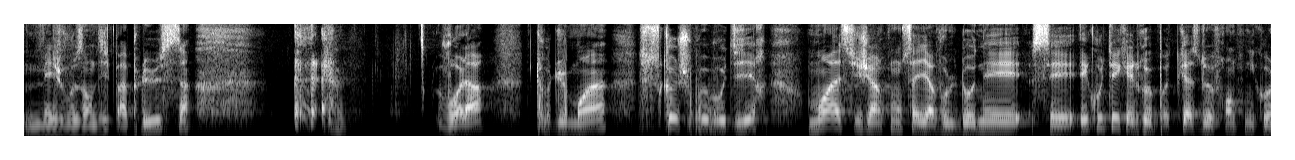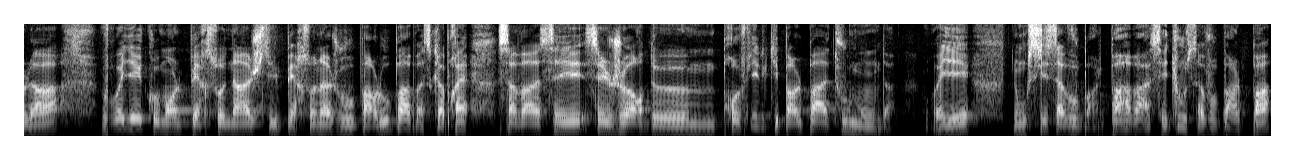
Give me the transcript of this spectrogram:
mais je vous en dis pas plus. Voilà, tout du moins, ce que je peux vous dire. Moi, si j'ai un conseil à vous le donner, c'est écouter quelques podcasts de Franck Nicolas. Voyez comment le personnage, si le personnage vous parle ou pas, parce qu'après, ça va, c'est le genre de hum, profil qui parle pas à tout le monde. Vous voyez? Donc si ça vous parle pas, bah c'est tout, ça vous parle pas.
